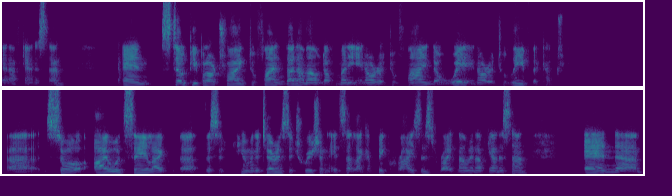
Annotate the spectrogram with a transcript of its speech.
in Afghanistan. And still people are trying to find that amount of money in order to find a way in order to leave the country. Uh, so I would say like uh, this humanitarian situation, it's a, like a big crisis right now in Afghanistan. And um,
